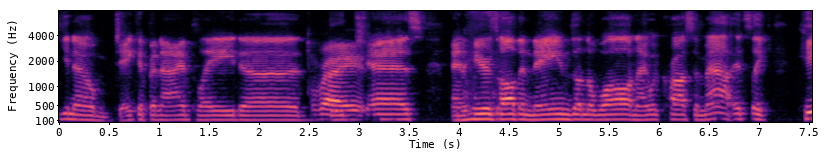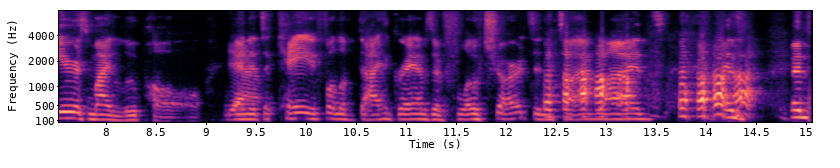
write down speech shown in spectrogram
you know jacob and i played uh Right. chess and here's all the names on the wall and i would cross them out. It's like here's my loophole. Yeah. and it's a cave full of diagrams and flowcharts and timelines and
